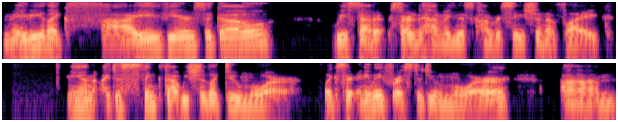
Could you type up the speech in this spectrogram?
maybe like five years ago, we started started having this conversation of like, man, I just think that we should like do more. Like, is there any way for us to do more? Um,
